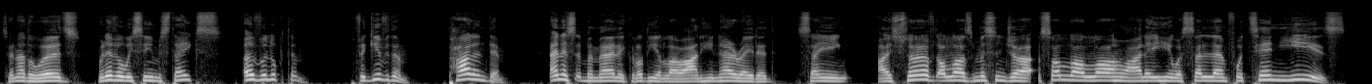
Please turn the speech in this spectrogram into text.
So in other words, whenever we see mistakes, overlook them, forgive them, pardon them. Anas ibn Malik radiallahu anh, he narrated saying, I served Allah's Messenger sallallahu alaihi wasallam for 10 years,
